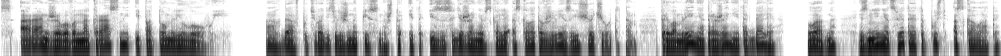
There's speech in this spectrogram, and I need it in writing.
С оранжевого на красный и потом лиловый. Ах да, в путеводителе же написано, что это из-за содержания в скале оскалатов железа, еще чего-то там. Преломление, отражение и так далее. Ладно, изменение цвета — это пусть оскалаты.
